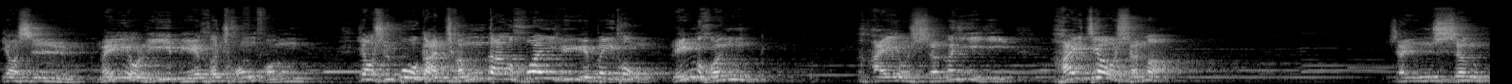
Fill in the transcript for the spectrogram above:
要是没有离别和重逢，要是不敢承担欢愉与悲痛，灵魂还有什么意义？还叫什么人生？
